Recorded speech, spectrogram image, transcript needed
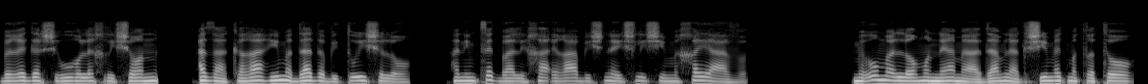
ברגע שהוא הולך לישון, אז ההכרה היא מדד הביטוי שלו, הנמצאת בהליכה ערה בשני שלישים מחייו. מאומה לא מונע מהאדם להגשים את מטרתו,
